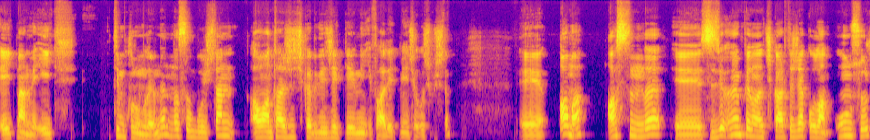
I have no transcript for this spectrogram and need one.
eğitmen ve eğitim kurumlarının nasıl bu işten avantajlı çıkabileceklerini ifade etmeye çalışmıştım. E, ama aslında e, sizi ön plana çıkartacak olan unsur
